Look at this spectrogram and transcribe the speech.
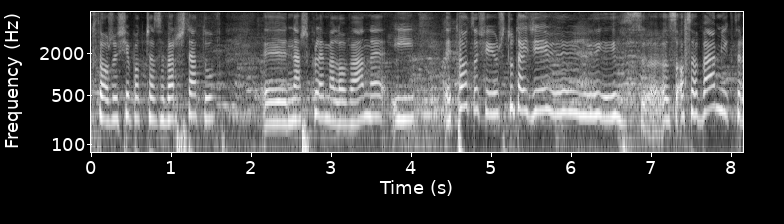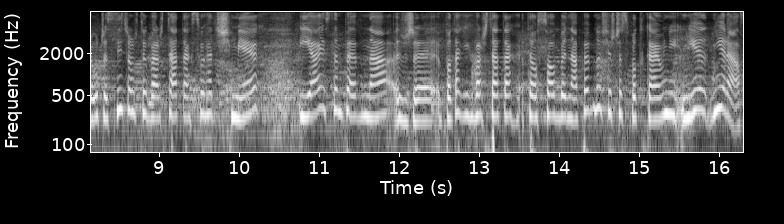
tworzy się podczas warsztatów na szkle malowane i to, co się już tutaj dzieje z, z osobami, które uczestniczą w tych warsztatach, słychać śmiech i ja jestem pewna, że po takich warsztatach te osoby na pewno się jeszcze spotkają nie, nie, nie raz.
